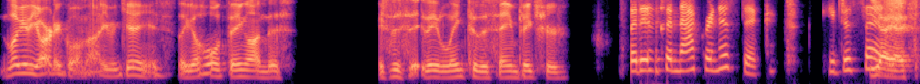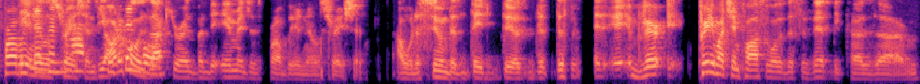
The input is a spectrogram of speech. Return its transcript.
look at the article. I'm not even kidding. It's like a whole thing on this. It's this. They link to the same picture. But it's anachronistic. He just said. Yeah, yeah, it's probably It an illustration. The the article is accurate, but the image is probably an illustration. I would assume that they that. This is it, it, very pretty much impossible that this is it because um,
